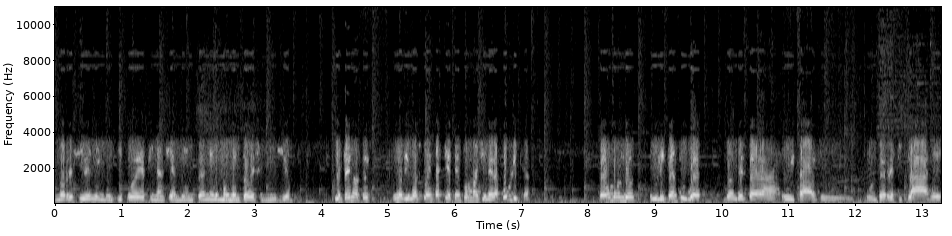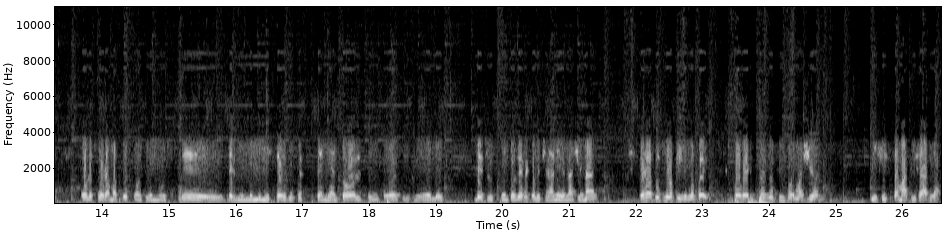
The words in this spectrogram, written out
no recibe ningún tipo de financiamiento en el momento de su inicio. Y entonces nosotros nos dimos cuenta que esta información era pública. Todo el mundo publica en su web dónde está ubicado su punto de reciclaje o los programas de consumos eh, del mismo ministerio pues tenían todo el punto de sus niveles, de sus puntos de recolección a nivel nacional. Pero nosotros lo que hicimos fue coger toda esa información y sistematizarla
